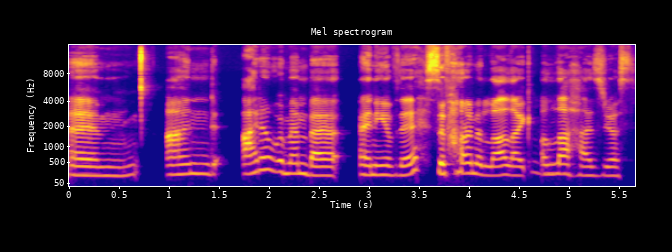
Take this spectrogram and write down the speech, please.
Um, and I don't remember any of this, subhanAllah, like Allah Mhm. has just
